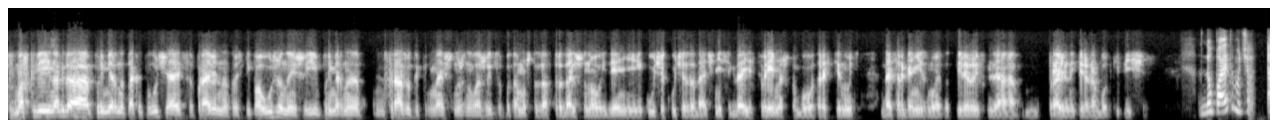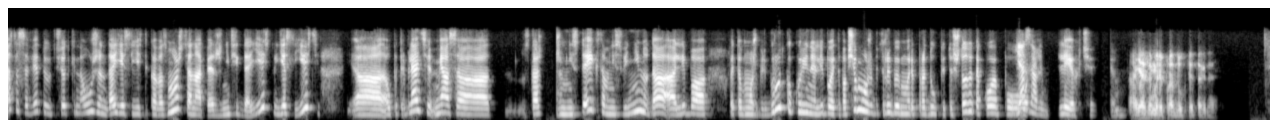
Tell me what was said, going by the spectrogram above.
В Москве иногда примерно так и получается, правильно? То есть ты поужинаешь, и примерно сразу ты понимаешь, что нужно ложиться, потому что завтра дальше новый день, и куча-куча задач. Не всегда есть время, чтобы вот растянуть, дать организму этот перерыв для правильной переработки пищи. Ну, поэтому часто советуют все-таки на ужин, да, если есть такая возможность, она, опять же, не всегда есть, но если есть, э, употреблять мясо, скажем, не стейк, там, не свинину, да, а либо это может быть грудка куриная, либо это вообще может быть рыба и морепродукты, то есть что-то такое по я за рыбу. легче. А я за морепродукты тогда.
